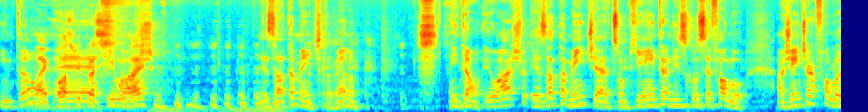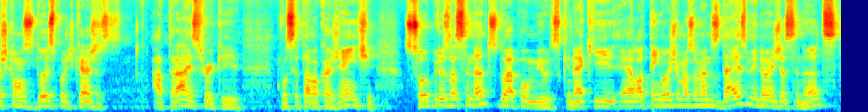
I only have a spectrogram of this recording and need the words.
Então, vai, cospe é, pra cima, vai. Acho... Exatamente, tá vendo? Então, eu acho exatamente, Edson, que entra nisso que você falou. A gente já falou, acho que há uns dois podcasts atrás, Fer, que você estava com a gente, sobre os assinantes do Apple Music, né? Que ela tem hoje mais ou menos 10 milhões de assinantes,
